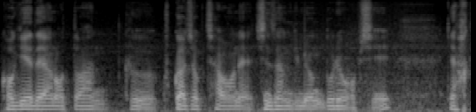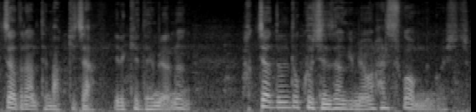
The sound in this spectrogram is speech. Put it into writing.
거기에 대한 어떠한 그 국가적 차원의 진상규명 노력 없이 그냥 학자들한테 맡기자. 이렇게 되면은 학자들도 그 진상규명을 할 수가 없는 것이죠.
